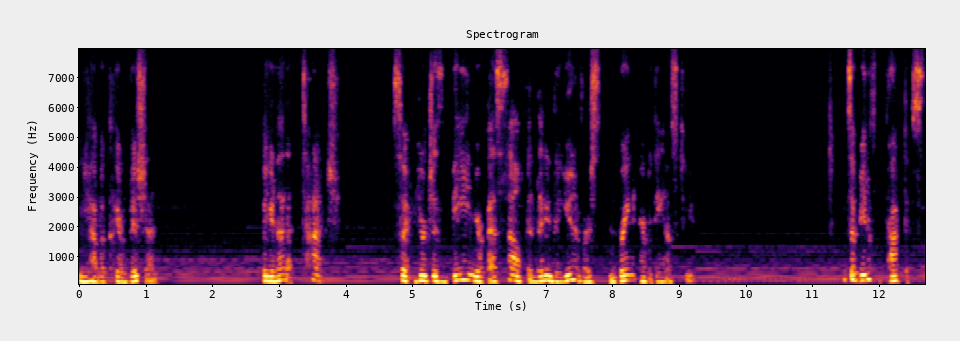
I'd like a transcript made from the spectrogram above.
and you have a clear vision, but you're not attached. So you're just being your best self and letting the universe bring everything else to you. It's a beautiful practice.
